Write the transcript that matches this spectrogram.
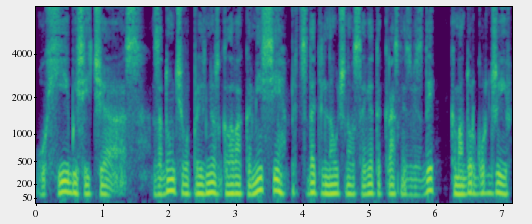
«Ухи бы сейчас!» — задумчиво произнес глава комиссии, председатель научного совета Красной Звезды, командор Гурджиев,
